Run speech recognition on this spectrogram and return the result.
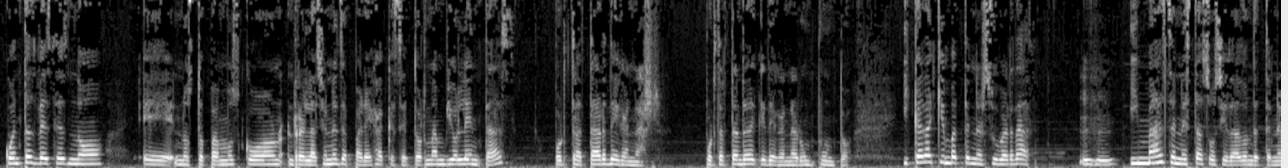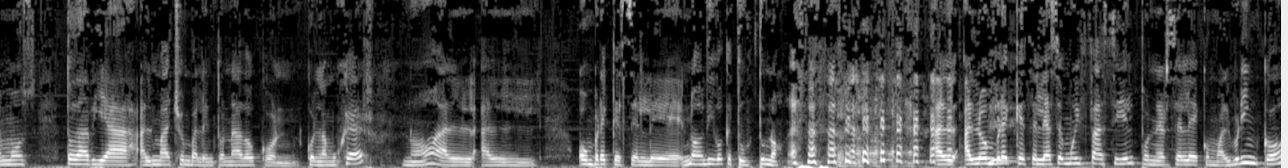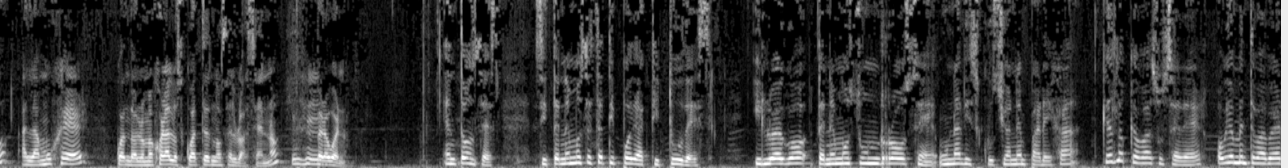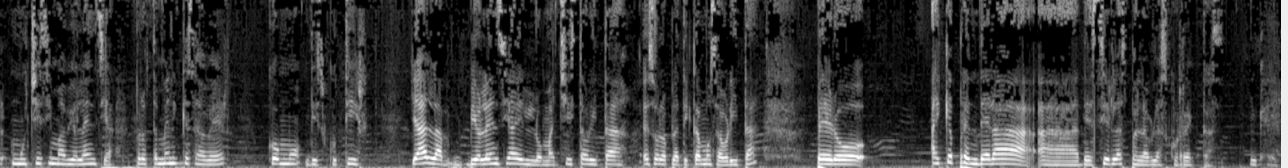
¿Cuántas veces no eh, nos topamos con relaciones de pareja que se tornan violentas por tratar de ganar? Por tratar de, ganar un punto. Y cada quien va a tener su verdad. Y más en esta sociedad donde tenemos todavía al macho envalentonado con, con la mujer, ¿no? Al, al hombre que se le... No, digo que tú, tú no. al, al hombre que se le hace muy fácil ponérsele como al brinco a la mujer, cuando a lo mejor a los cuates no se lo hacen, ¿no? Pero bueno. Entonces, si tenemos este tipo de actitudes y luego tenemos un roce, una discusión en pareja, ¿qué es lo que va a suceder? Obviamente va a haber muchísima violencia, pero también hay que saber cómo discutir. Ya la violencia y lo machista ahorita, eso lo platicamos ahorita, pero hay que aprender a, decir las palabras correctas.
